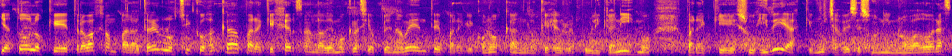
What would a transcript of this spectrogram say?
y a todos los que trabajan para traer los chicos acá, para que ejerzan la democracia plenamente, para que conozcan lo que es el republicanismo, para que sus ideas, que muchas veces son innovadoras,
